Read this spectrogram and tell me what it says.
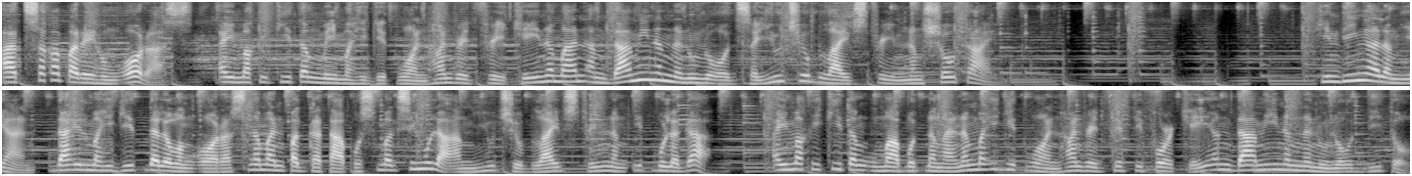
At sa kaparehong oras, ay makikitang may mahigit 103k naman ang dami ng nanonood sa YouTube livestream ng Showtime. Hindi nga lang yan, dahil mahigit dalawang oras naman pagkatapos magsimula ang YouTube livestream ng Itbulaga, ay makikitang umabot na nga ng mahigit 154k ang dami ng nanonood dito.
